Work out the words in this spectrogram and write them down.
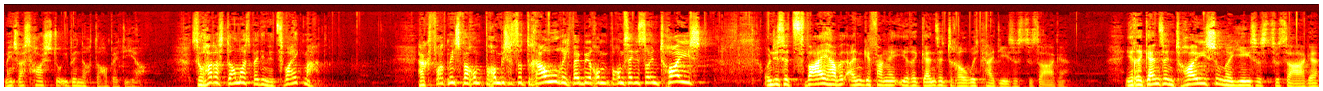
Mensch, was hast du? Ich bin doch da bei dir. So hat er es damals bei den zwei gemacht. Er hat gefragt, Mensch, warum, warum bist du so traurig? Warum, warum seid ihr so enttäuscht? Und diese zwei haben angefangen, ihre ganze Traurigkeit Jesus zu sagen. Ihre ganze Enttäuschung Jesus zu sagen.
